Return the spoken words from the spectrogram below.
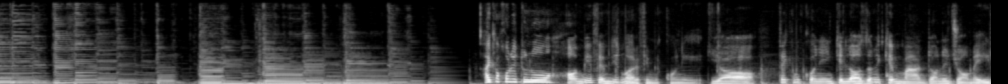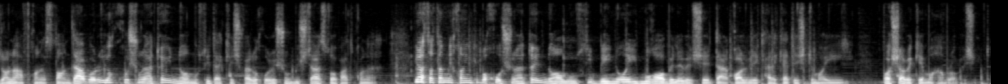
اگه خودتون رو حامی فمینیسم معرفی می‌کنید یا فکر می‌کنید که لازمه که مردان جامعه ایران و افغانستان درباره خشونت های ناموسی در کشور خودشون بیشتر صحبت کنند یا اساسا می‌خواین که با خشونت های ناموسی به نوعی مقابله بشه در قالب یک حرکت اجتماعی با شبکه ما همراه بشید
